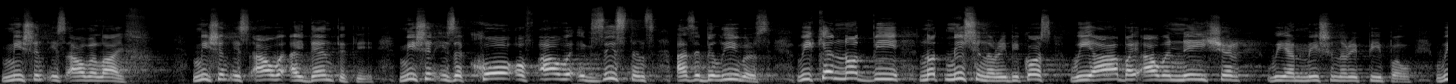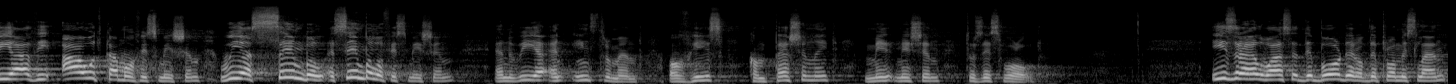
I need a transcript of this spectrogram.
Mission is our life. Mission is our identity. Mission is a core of our existence as believers. We cannot be not missionary because we are by our nature we are missionary people. We are the outcome of his mission. We are symbol, a symbol of his mission, and we are an instrument of his compassionate mission to this world. Israel was at the border of the promised land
